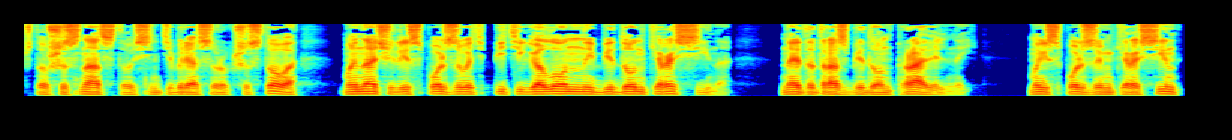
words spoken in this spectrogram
что 16 сентября 46 мы начали использовать пятигаллонный бидон керосина. На этот раз бидон правильный. Мы используем керосин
